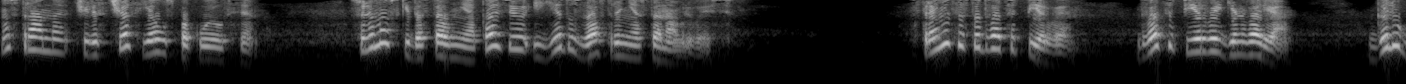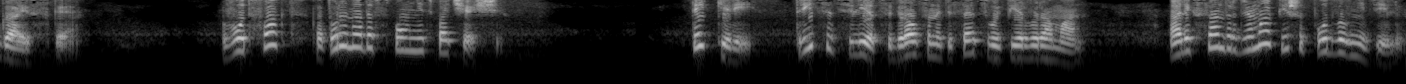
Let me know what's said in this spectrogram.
Но странно, через час я успокоился. Сулемовский достал мне оказию и еду завтра, не останавливаясь. Страница 121. 21 января. Галюгаевская. Вот факт, который надо вспомнить почаще. Теккерей 30 лет собирался написать свой первый роман. Александр Дюма пишет по два в неделю.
